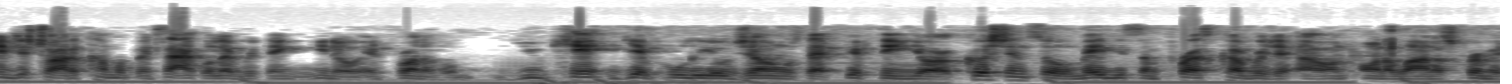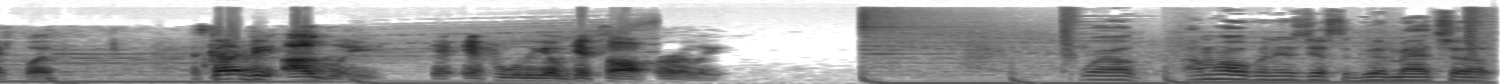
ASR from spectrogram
and just try to come up and tackle everything, you know, in front of them. You can't give Julio Jones that 15 yard cushion. So maybe some press coverage on, on a line of scrimmage, but it's going to be ugly if, if Julio gets off early. Well, I'm hoping it's just a good matchup.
